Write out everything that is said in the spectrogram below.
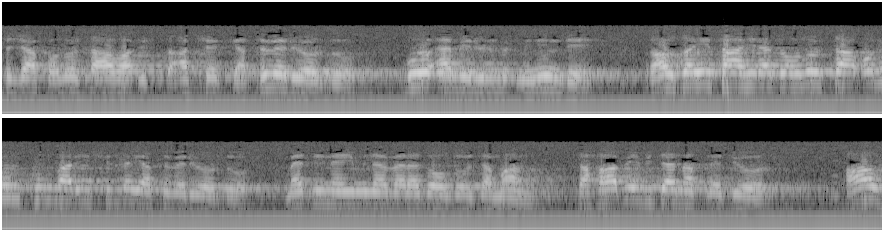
Sıcak olursa hava üstü açık yatıveriyordu. Bu emirül müminindi. Ravza-i Tahire'de olursa onun kumları içinde yatıveriyordu. Medine-i Münevvere'de olduğu zaman. Sahabe bize naklediyor. Halk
